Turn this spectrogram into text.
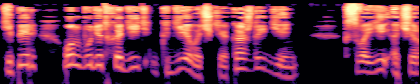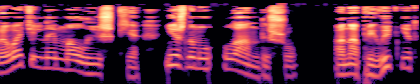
Теперь он будет ходить к девочке каждый день, к своей очаровательной малышке, нежному ландышу. Она привыкнет,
